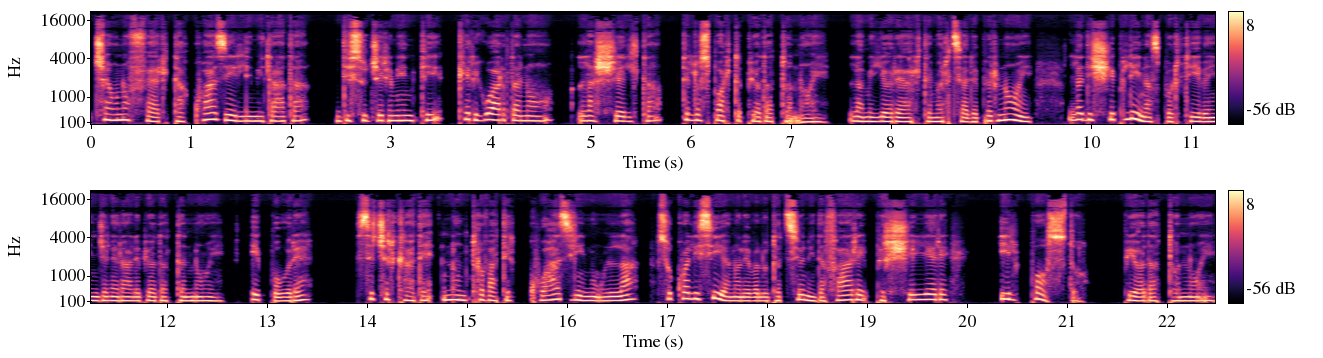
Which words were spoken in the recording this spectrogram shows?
c'è un'offerta quasi illimitata di suggerimenti che riguardano la scelta dello sport più adatto a noi, la migliore arte marziale per noi, la disciplina sportiva in generale più adatta a noi. Eppure, se cercate non trovate quasi nulla su quali siano le valutazioni da fare per scegliere il posto più adatto a noi.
